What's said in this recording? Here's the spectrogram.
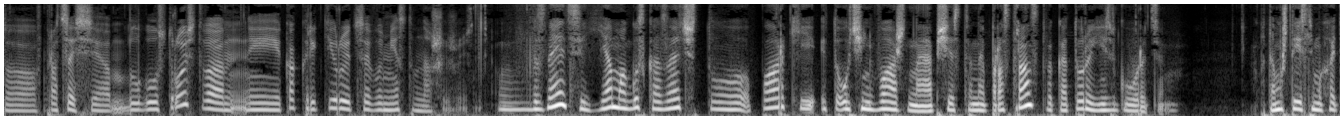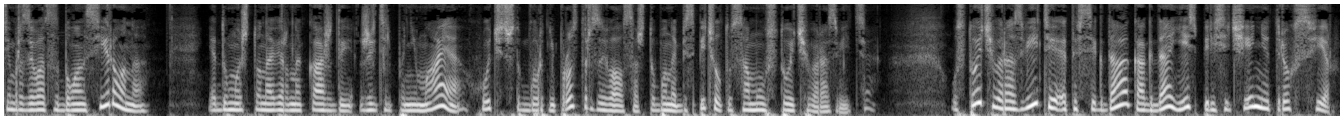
э, в процессе благоустройства и как корректируется его место в нашей жизни? Вы знаете, я могу сказать, что парки – это очень важное общественное пространство пространство, которое есть в городе. Потому что если мы хотим развиваться сбалансированно, я думаю, что, наверное, каждый житель, понимая, хочет, чтобы город не просто развивался, а чтобы он обеспечил то самое устойчивое развитие. Устойчивое развитие – это всегда, когда есть пересечение трех сфер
